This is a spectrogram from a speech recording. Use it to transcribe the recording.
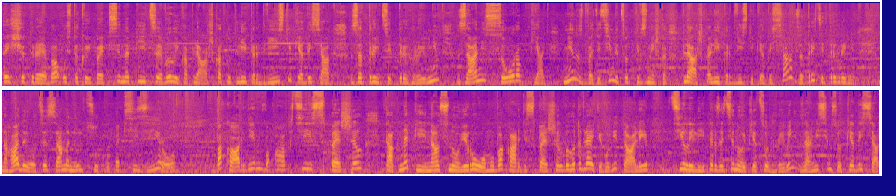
Те, що треба, ось такий пепсі напій, це велика пляшка. Тут літр 250 за 33 гривні, замість 45. Мінус 27% знижка. Пляшка літр 250 за 33 гривні. Нагадую, це саме нуль цукру. Пепсі Зіро. Бакарді в акції Спешл. Так, напій на основі рому Бакарді Спешл. Виготовляють його в Італії. Цілий літр за ціною 500 гривень замість 750.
